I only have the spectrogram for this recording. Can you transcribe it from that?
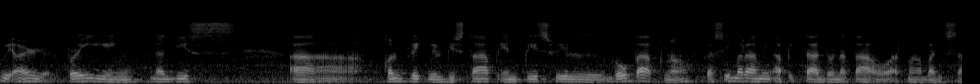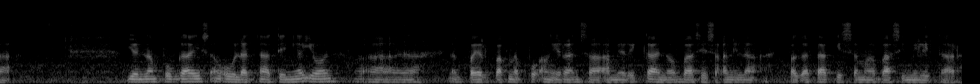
we are praying na this uh, conflict will be stopped and peace will go back no? Kasi maraming apektado na tao at mga bansa. Yun lang po guys ang ulat natin ngayon. Uh, nag firepack na po ang Iran sa Amerika no? Base sa kanila pag-atake sa mga base militar.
